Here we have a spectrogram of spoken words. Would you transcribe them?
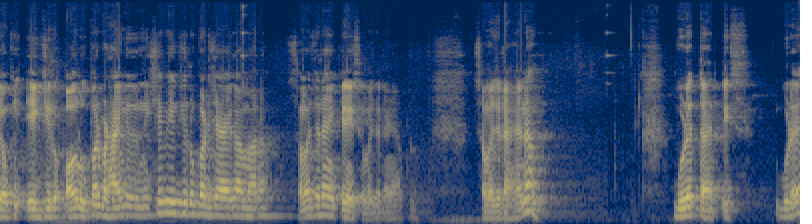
क्योंकि एक ज़ीरो और ऊपर बढ़ाएँगे तो नीचे भी एक ज़ीरो बढ़ जाएगा हमारा। समझ रहे हैं कि नहीं समझ रहे हैं आप लोग? समझ रहे हैं ना? गुड़े तैंतीस गुड़े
